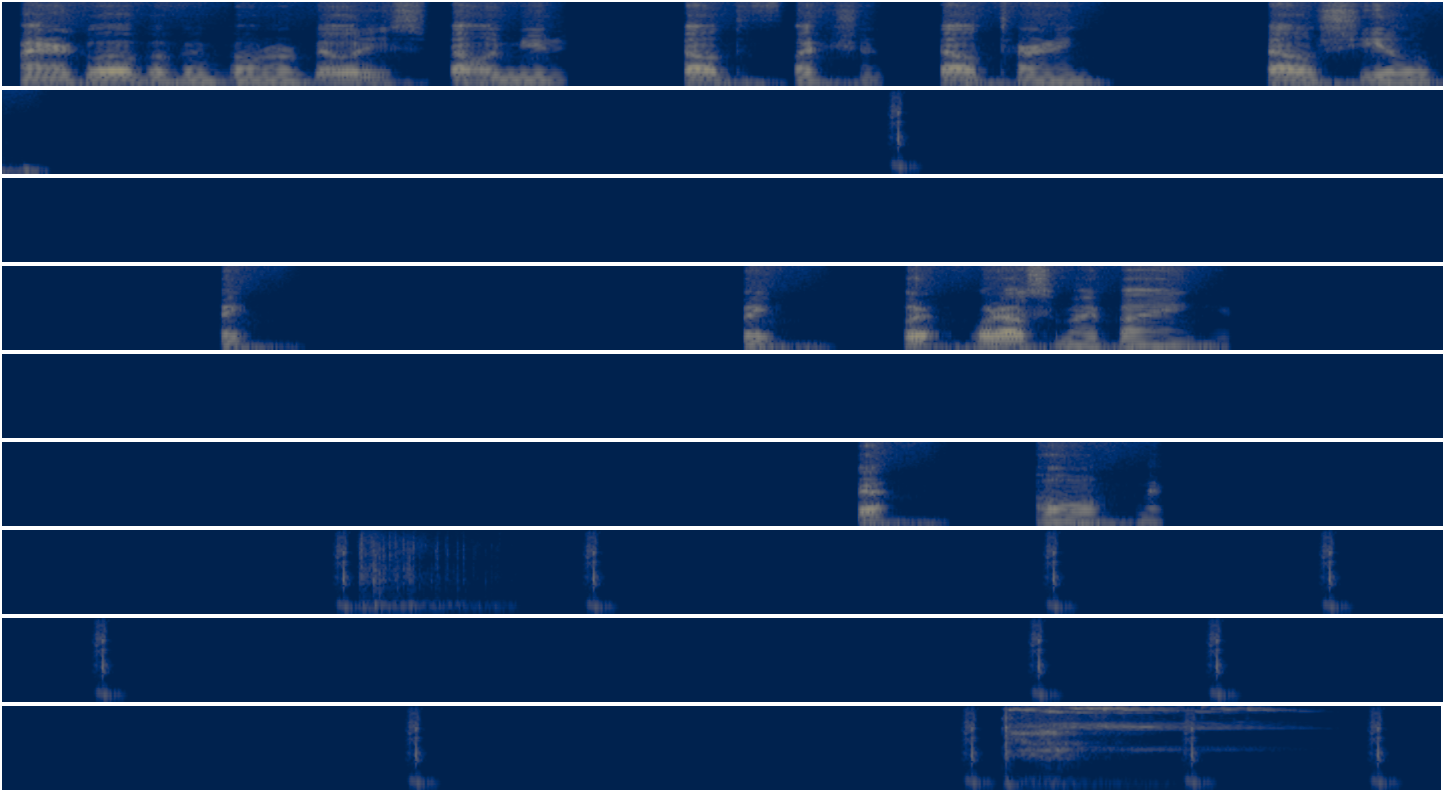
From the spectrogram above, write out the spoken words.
minor globe of invulnerability, spell immunity, spell deflection, spell turning, spell shield. What what else am I buying? That, oh my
